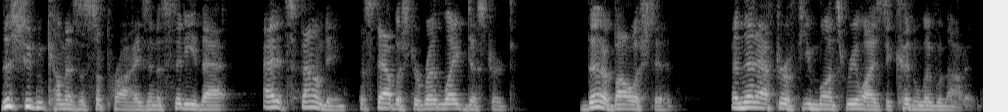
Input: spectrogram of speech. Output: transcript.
This shouldn't come as a surprise in a city that, at its founding, established a red light district, then abolished it, and then after a few months realized it couldn't live without it.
